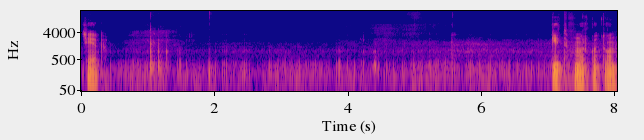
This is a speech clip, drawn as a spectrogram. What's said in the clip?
Чи як? Кіт Моркотун.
